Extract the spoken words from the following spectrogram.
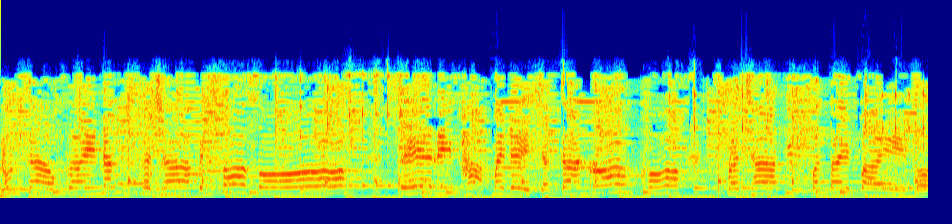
นุ่นก้าวไกลนักประชาเป็นสอสอเสรีภาพไม่ได้จากการร้องขอ ประชาธิปไตยไปต่อ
